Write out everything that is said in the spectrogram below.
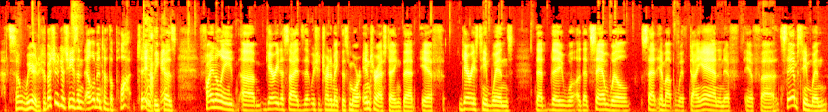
That's so weird, especially because she's an element of the plot too. Yeah, because yeah finally, um, Gary decides that we should try to make this more interesting. That if Gary's team wins, that they will that Sam will set him up with Diane, and if if uh, Sam's team win,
